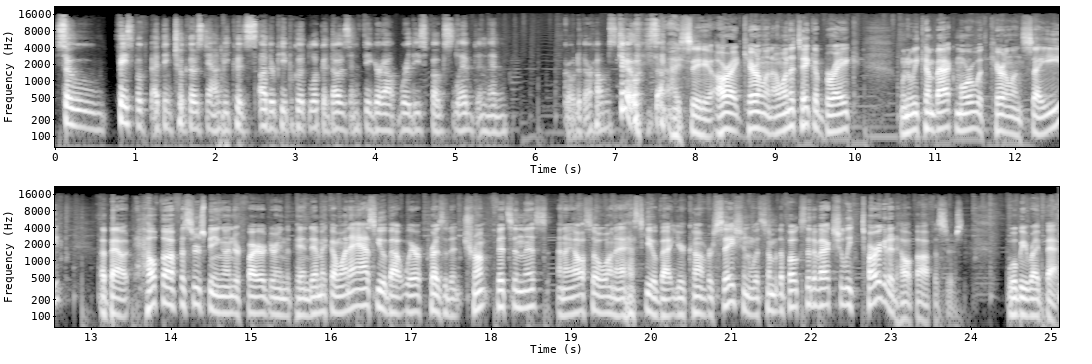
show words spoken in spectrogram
So Facebook, I think, took those down because other people could look at those and figure out where these folks lived and then go to their homes too. So I see. All right, Carolyn, I want to take a break. When we come back, more with Carolyn Said about health officers being under fire during the pandemic. I want to ask you about where President Trump fits in this. And I also want to ask you about your conversation with some of the folks that have actually targeted health officers. We'll be right back.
